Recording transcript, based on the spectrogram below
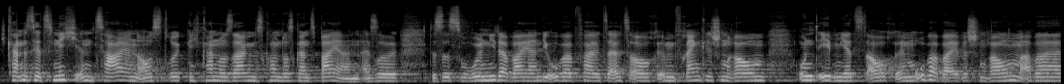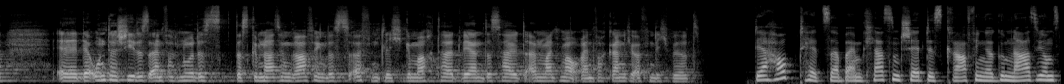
Ich kann das jetzt nicht in Zahlen ausdrücken. Ich kann nur sagen, das kommt aus ganz Bayern. Also das ist sowohl Niederbayern, die Oberpfalz, als auch im fränkischen Raum und eben jetzt auch im oberbayerischen Raum. Aber äh, der Unterschied ist einfach nur, dass das Gymnasium Grafing das öffentlich gemacht hat, während das halt manchmal auch einfach gar nicht öffentlich wird. Der Haupthetzer beim Klassenchat des Grafinger Gymnasiums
